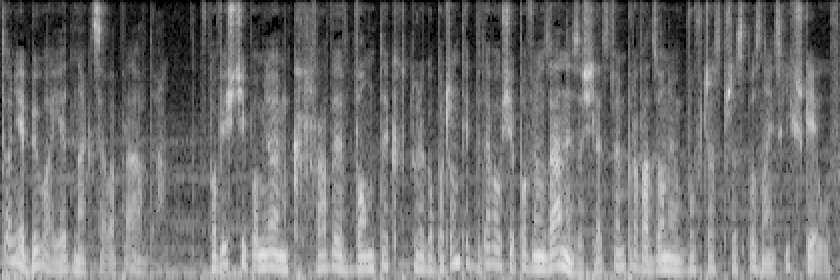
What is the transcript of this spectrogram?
To nie była jednak cała prawda. W powieści pominąłem krwawy wątek, którego początek wydawał się powiązany ze śledztwem prowadzonym wówczas przez poznańskich szkiełów.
